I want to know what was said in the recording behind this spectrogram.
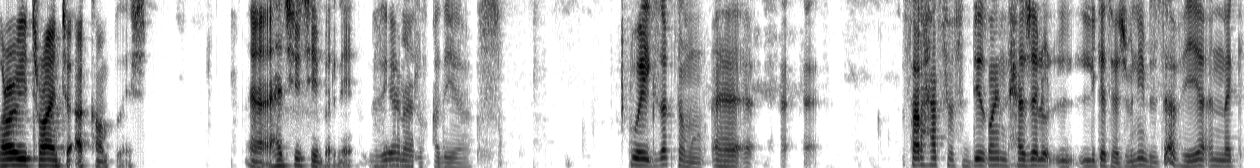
what are you trying to accomplish. هادشي تيبان لي مزيانه هاد القضية. oui exactement صراحة في ال design الحاجة اللي كتعجبني بزاف هي أنك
